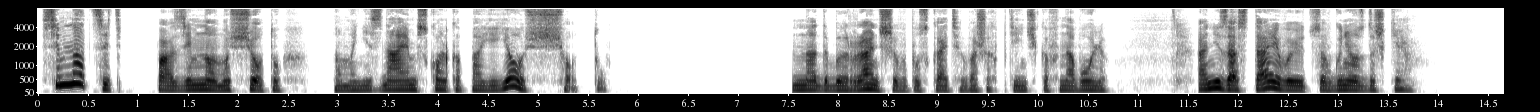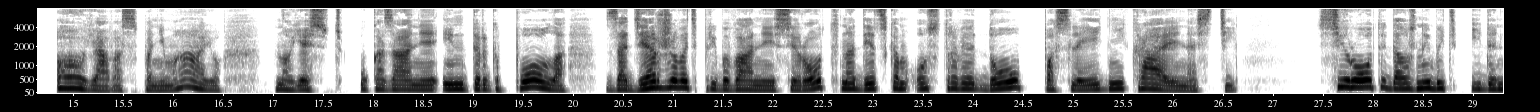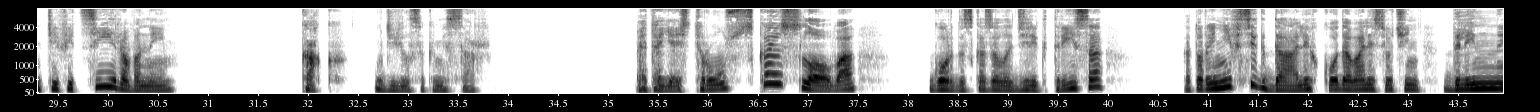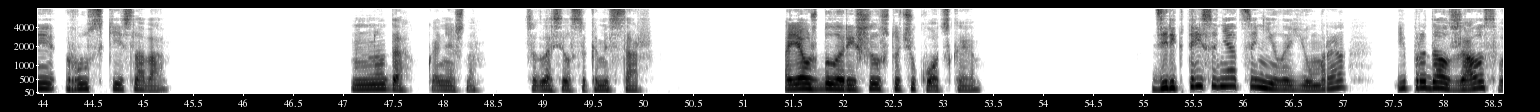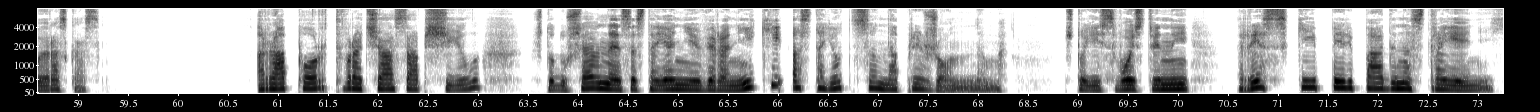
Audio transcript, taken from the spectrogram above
Семнадцать по земному счету, но мы не знаем, сколько по ее счету. Надо бы раньше выпускать ваших птенчиков на волю. Они застаиваются в гнездышке. О, я вас понимаю, но есть указание Интергпола задерживать пребывание сирот на детском острове до последней крайности. Сироты должны быть идентифицированы. «Как?» — удивился комиссар. «Это есть русское слово», — гордо сказала директриса, которой не всегда легко давались очень длинные русские слова. «Ну да, конечно», — согласился комиссар. «А я уж было решил, что Чукотская». Директриса не оценила юмора и продолжала свой рассказ. Рапорт врача сообщил, что душевное состояние Вероники остается напряженным, что ей свойственны резкие перепады настроений.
